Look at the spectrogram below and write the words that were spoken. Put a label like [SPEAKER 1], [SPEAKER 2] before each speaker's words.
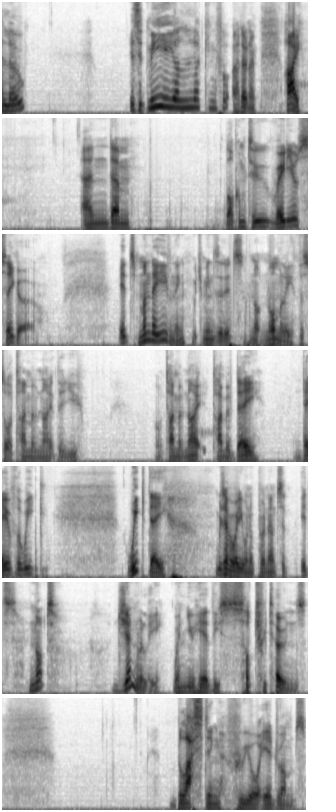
[SPEAKER 1] Hello? Is it me you're looking for? I don't know. Hi. And, um, welcome to Radio Sega. It's Monday evening, which means that it's not normally the sort of time of night that you. or time of night, time of day, day of the week, weekday, whichever way you want to pronounce it. It's not generally when you hear these sultry tones blasting through your eardrums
